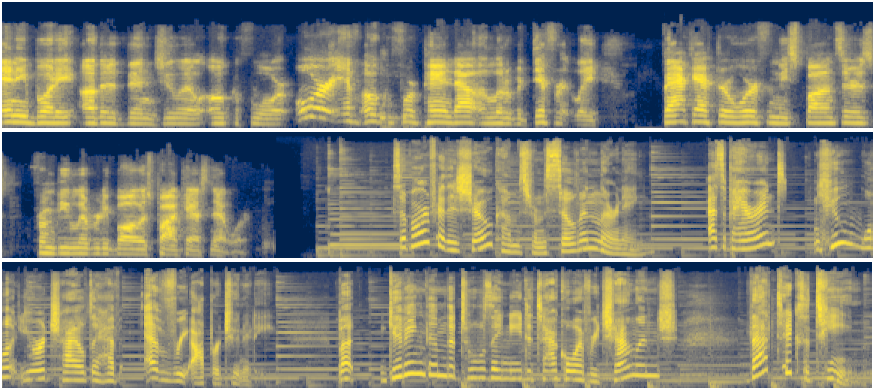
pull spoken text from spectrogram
anybody other than Jahlil Okafor, or if Okafor panned out a little bit differently. Back after a word from these sponsors from the Liberty Ballers Podcast Network. Support for this show comes from Sylvan Learning. As a parent, you want your child to have every opportunity, but giving them the tools they need to tackle every challenge, that takes a team.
